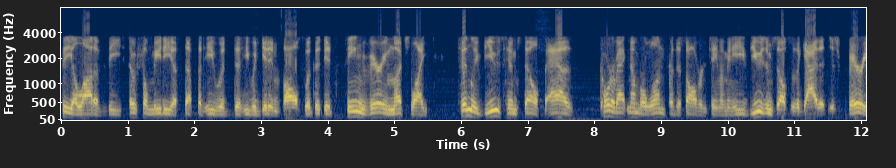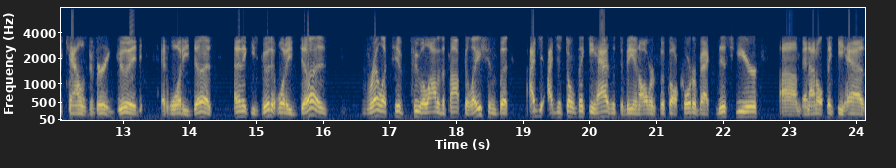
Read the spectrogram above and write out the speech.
see a lot of the social media stuff that he would that he would get involved with. It, it seemed very much like Finley views himself as quarterback number one for this Auburn team. I mean, he views himself as a guy that is very talented, very good at what he does. And I think he's good at what he does relative to a lot of the population, but I, I just don't think he has it to be an Auburn football quarterback this year. Um, and I don't think he has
